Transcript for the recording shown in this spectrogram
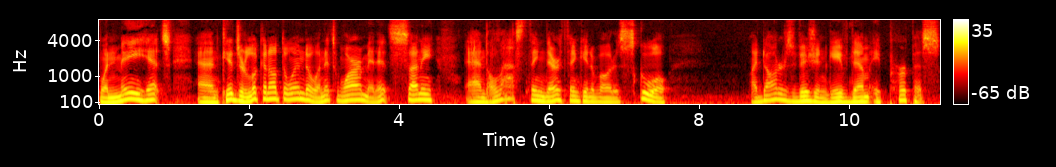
when May hits and kids are looking out the window and it's warm and it's sunny, and the last thing they're thinking about is school, my daughter's vision gave them a purpose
